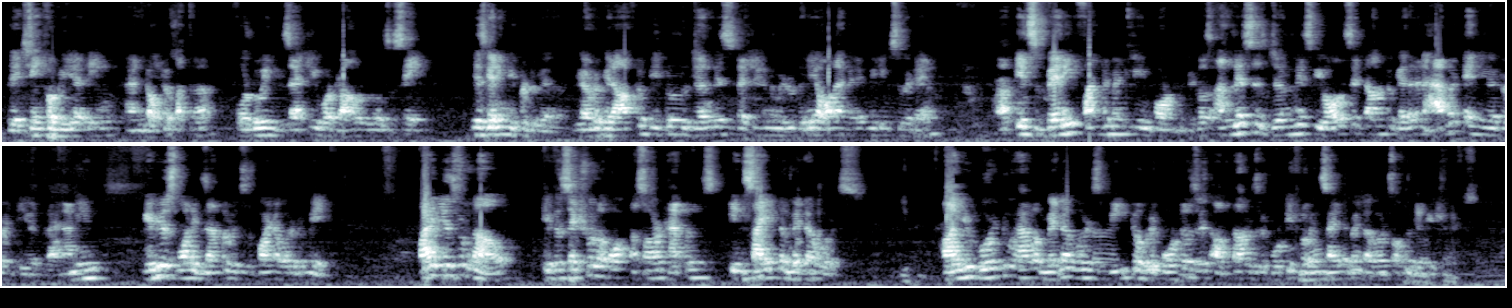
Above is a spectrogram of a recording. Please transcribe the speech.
the Exchange for Media team and Dr. Batra for doing exactly what Rahul was also saying. Is getting people together. You have to get after people, journalists, especially in the middle of the day, all have meetings to attend. Uh, it's very fundamentally important because unless as journalists we all sit down together and have a 10 year, 20 year plan. I mean, give you a small example, which is the point I wanted to make. Five years from now, if a sexual assault happens inside the metaverse, are you going to have a metaverse beat of reporters with avatars reporting from inside the metaverse on the location?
